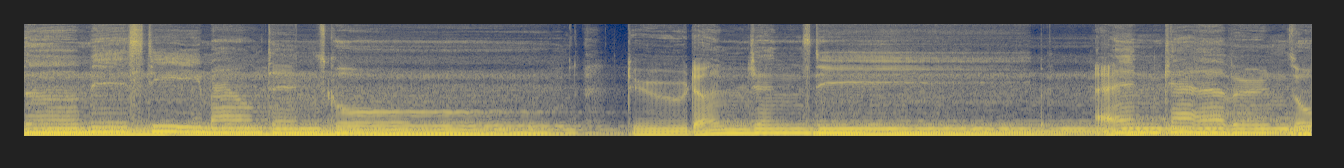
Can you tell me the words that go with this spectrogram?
the misty mountains cold, to dungeons deep and caverns old,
